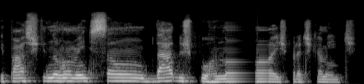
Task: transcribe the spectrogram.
e passos que normalmente são dados por nós, praticamente.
